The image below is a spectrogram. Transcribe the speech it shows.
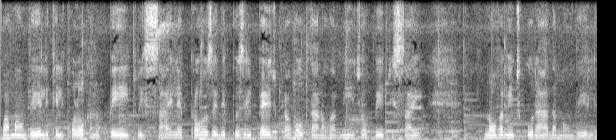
com a mão dele que ele coloca no peito e sai leprosa e depois ele pede para voltar novamente ao peito e sai novamente curada a mão dele.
